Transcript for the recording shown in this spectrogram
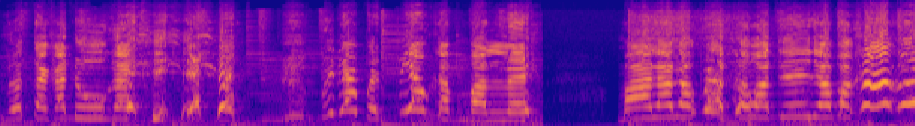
เหลือแต่กระดูกไงไม่ได้ไปเปรี้ยวกับมันเลย มาแล้วน้องเพชรสวัสดีอย่ามาฆ่ากู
